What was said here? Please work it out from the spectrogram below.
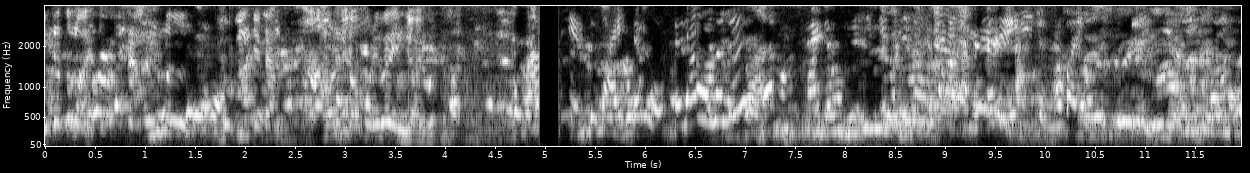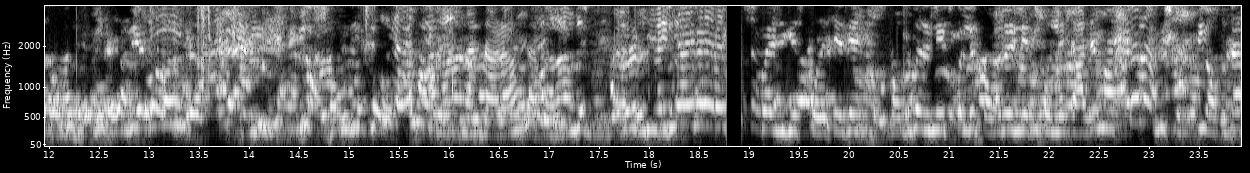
এটা তো নয় একটা সিম্পল ছবি যেটা আমরা সপরিবার এনজয় করতে পারি। একটু বাইকটা করতে দাও ওনাদের দাঁড়াও সবাই জিজ্ঞেস করেছে যে কতটা রিলেট করলে, কতটা রিলেট করলে? কাজের মাঝখানে না আমি সত্যি অতটা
